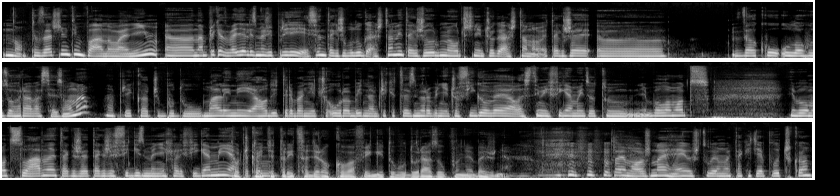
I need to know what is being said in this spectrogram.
No, tak začnem tým plánovaním. Uh, napríklad vedeli sme, že príde jesen, takže budú gaštany, takže urobíme určite niečo gaštanové. Takže uh, veľkú úlohu zohráva sezóna. Napríklad, že budú maliny, jahody, treba niečo urobiť. Napríklad chceli sme robiť niečo figové, ale s tými figami to tu nebolo moc nebolo moc slávne, takže, takže figy sme nechali figami. A Počkajte, potom... 30 rokov a figy tu budú raz úplne bežne. to je možné, hej, už tu budeme také teplúčko.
